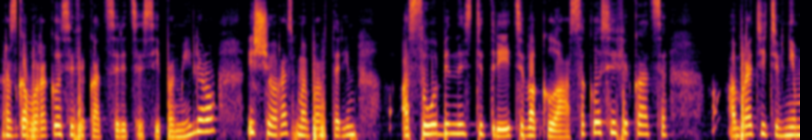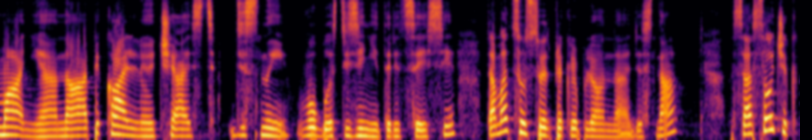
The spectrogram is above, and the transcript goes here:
разговор о классификации рецессии по Миллеру, еще раз мы повторим особенности третьего класса классификации. Обратите внимание на апикальную часть десны в области зенита рецессии. Там отсутствует прикрепленная десна. Сосочек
